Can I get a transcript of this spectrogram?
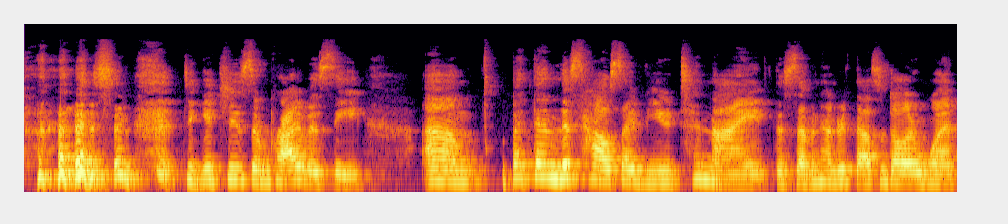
to get you some privacy. Um, but then this house I viewed tonight, the $700,000 one,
